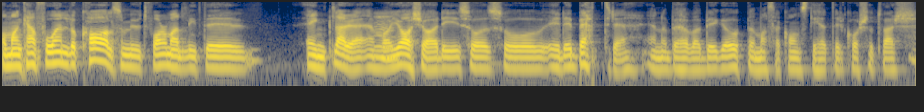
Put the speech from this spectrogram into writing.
om man kan få en lokal som är utformad lite enklare än vad jag körde i så, så är det bättre än att behöva bygga upp en massa konstigheter kors och tvärs.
